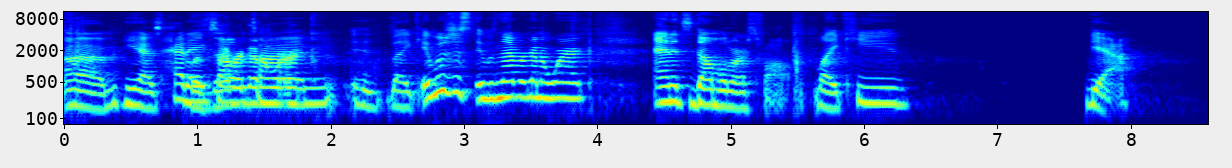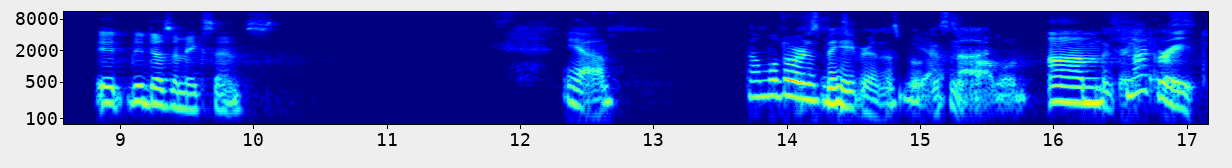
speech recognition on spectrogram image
Um, he has headaches all the time. His, like it was just it was never gonna work, and it's Dumbledore's fault. Like he, yeah, it it doesn't make sense. Yeah, Dumbledore's behavior in this book yeah, is it's a not problem. Um, not great.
